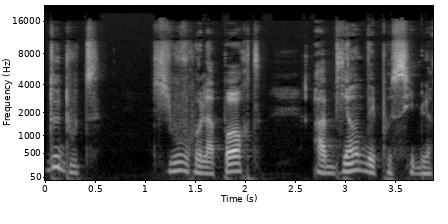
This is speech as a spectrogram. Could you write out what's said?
de doute, qui ouvre la porte à bien des possibles.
